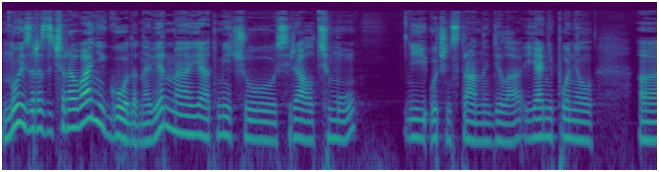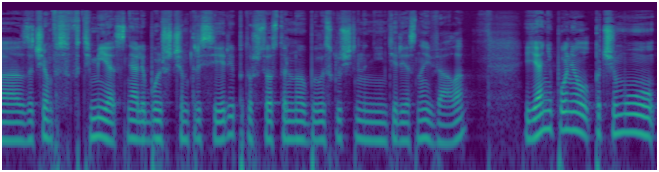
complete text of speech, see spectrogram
Но из разочарований года, наверное, я отмечу сериал «Тьму» и «Очень странные дела». Я не понял, э, зачем в «Тьме» сняли больше, чем три серии, потому что все остальное было исключительно неинтересно и вяло. Я не понял, почему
